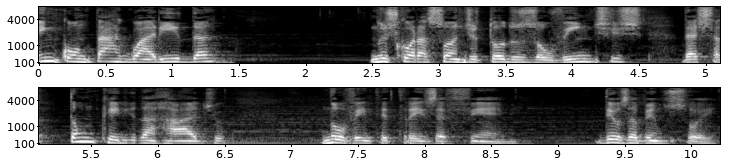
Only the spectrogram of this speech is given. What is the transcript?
encontrar guarida nos corações de todos os ouvintes desta tão querida rádio 93 FM. Deus abençoe.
